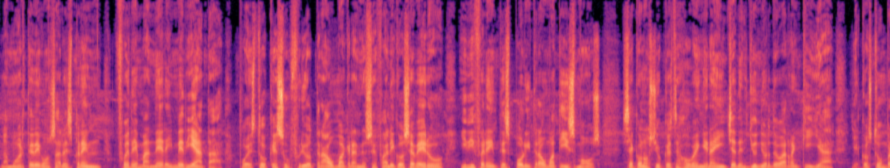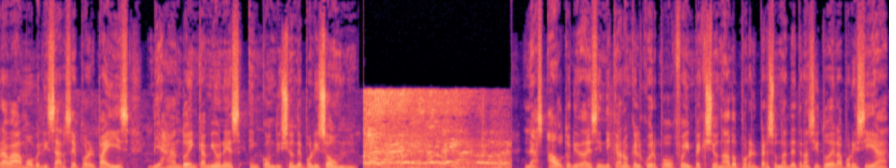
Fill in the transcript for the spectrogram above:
La muerte de González Prem fue de manera inmediata, puesto que sufrió trauma craneoencefálico severo y diferentes politraumatismos. Se conoció que este joven era hincha del Junior de Barranquilla y acostumbraba a movilizarse por el país viajando en camiones en condición de polizón. Las autoridades indicaron que el cuerpo fue inspeccionado por el personal de tránsito de la policía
